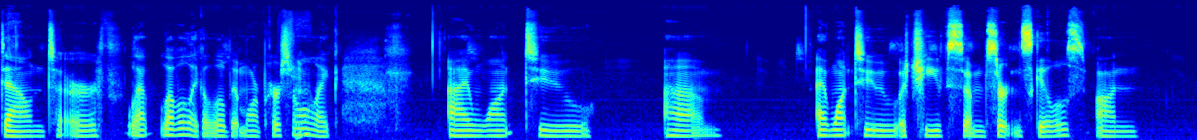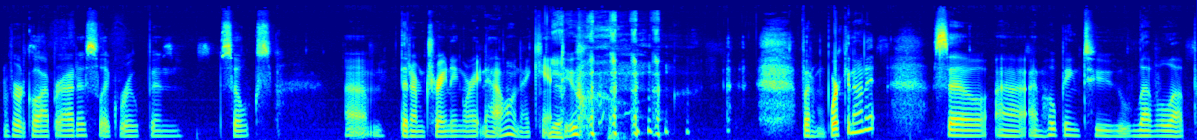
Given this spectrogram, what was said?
down to earth le- level, like a little bit more personal. Sure. Like I want to, um, I want to achieve some certain skills on vertical apparatus like rope and silks um, that I'm training right now and I can't Yeah. do. but I'm working on it. So uh, I'm hoping to level up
